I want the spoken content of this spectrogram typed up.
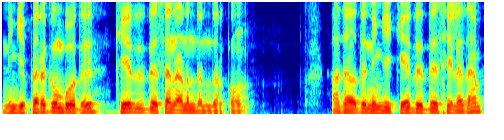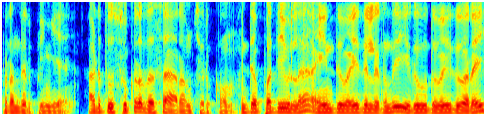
நீங்கள் பிறக்கும்போது கேது தசை நடந்திருந்திருக்கும். அதாவது நீங்கள் கேது திசையில் தான் பிறந்திருப்பீங்க. அடுத்து சுக்கர தசை ஆரம்பிச்சிருக்கும். இந்த பதிவில் ஐந்து வயதிலிருந்து இருபது வயது வரை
